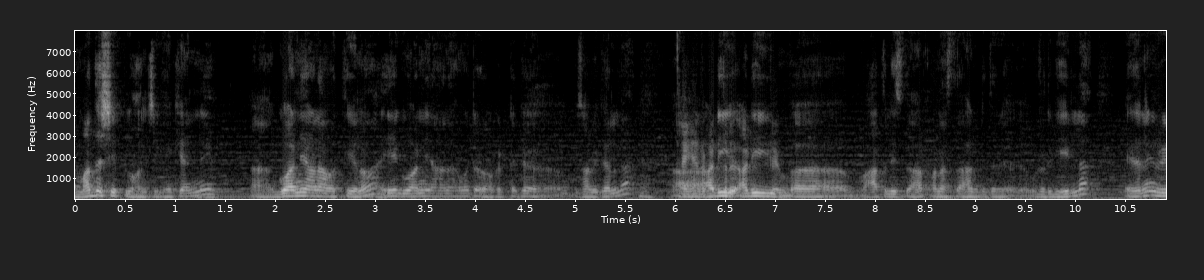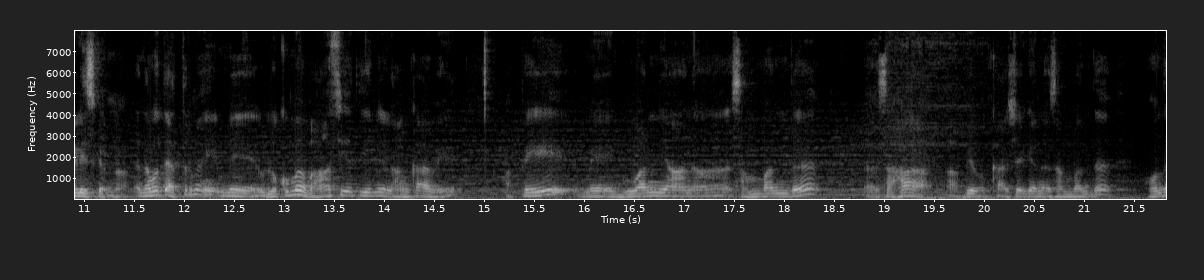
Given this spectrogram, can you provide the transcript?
මද ශිප් ලෝංචිං කියන්නේ ගුවන් යානාවත් තියෙනවා. ඒ ගුවන් යානාවට රොකට් එක සවි කරලා අඩි අඩි ආතලිස් දහ පනස්ථාහකට උඩට ගිහිල්ලා එතන රිලිස් කරනවා. නමුත් ඇතරම මේ ලොකුම වාසිය තියන්නේ ලංකාවේ අපේ මේ ගුවන් යානා සම්බන්ධ සහ අභ්‍යවකාශය ගැන සම්බන්ධ හොඳ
